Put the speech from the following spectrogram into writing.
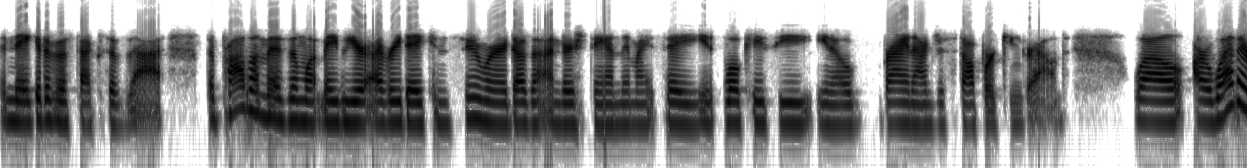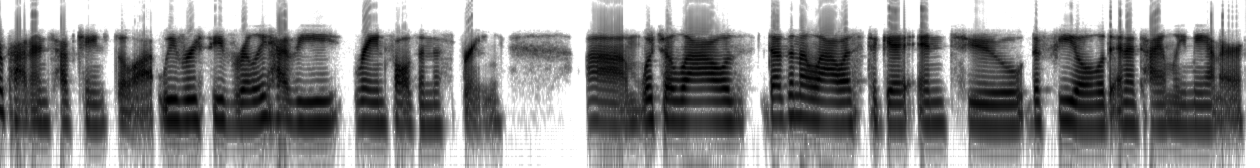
the negative effects of that. The problem is, and what maybe your everyday consumer doesn't understand, they might say, well, Casey, you know, Brian Ag just stopped working ground. Well, our weather patterns have changed a lot. We've received really heavy rainfalls in the spring. Um, which allows doesn't allow us to get into the field in a timely manner.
